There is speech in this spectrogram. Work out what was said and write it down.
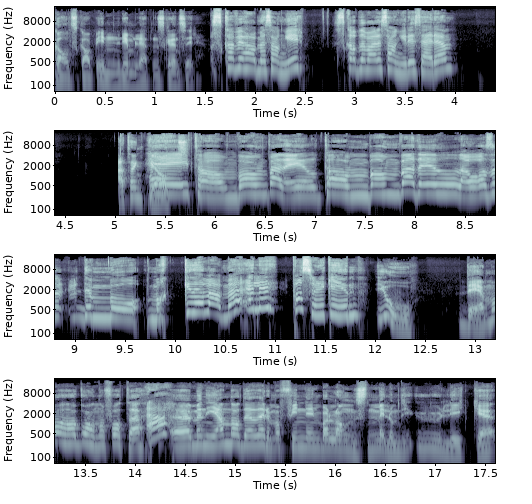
galskap innen rimelighetens grenser. Skal vi ha med sanger? Skal det være sanger i serien? Jeg tenker at Tom Bombadil, Tom Bombadil altså, det må, må ikke det være med, eller? Passer det ikke inn? jo, det må da gå an å få til. Ja. Eh, Men igjen da, det er det med å finne den balansen mellom de ulike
